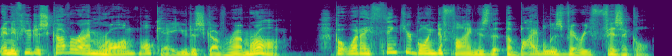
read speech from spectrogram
And if you discover I'm wrong, okay, you discover I'm wrong. But what I think you're going to find is that the Bible is very physical.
